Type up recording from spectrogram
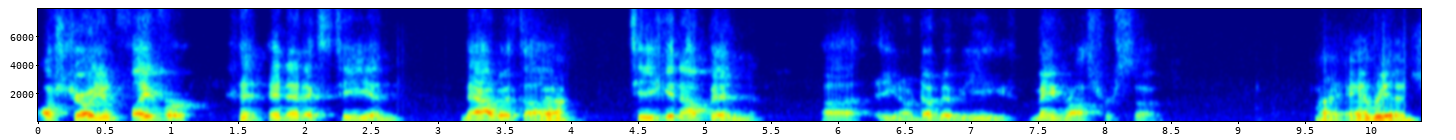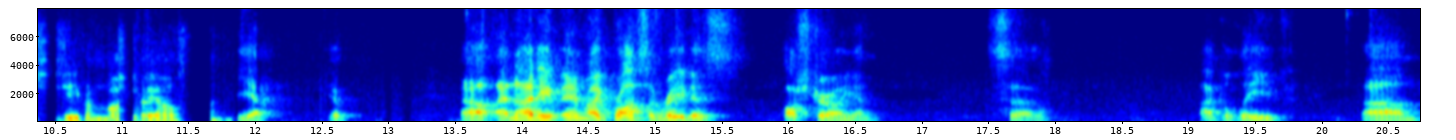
Australian flavor in NXT, and now with um, yeah. Tegan up in uh, you know WWE main roster. So right, and Rhea, she from Australia also. Yep, yep. Uh, and I even and like Bronson Reed is Australian, so I believe. Um,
